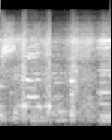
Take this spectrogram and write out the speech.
Joseph.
